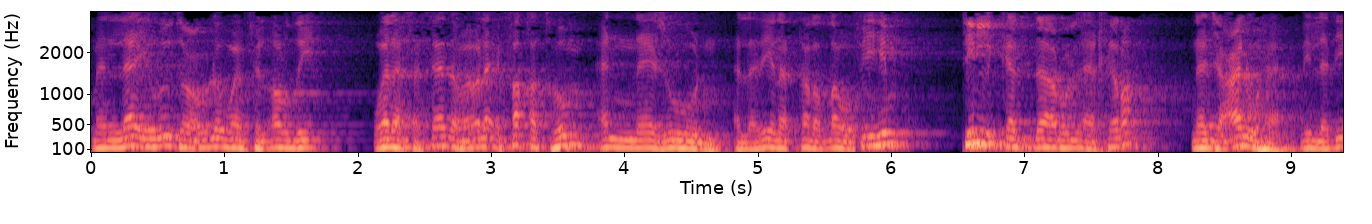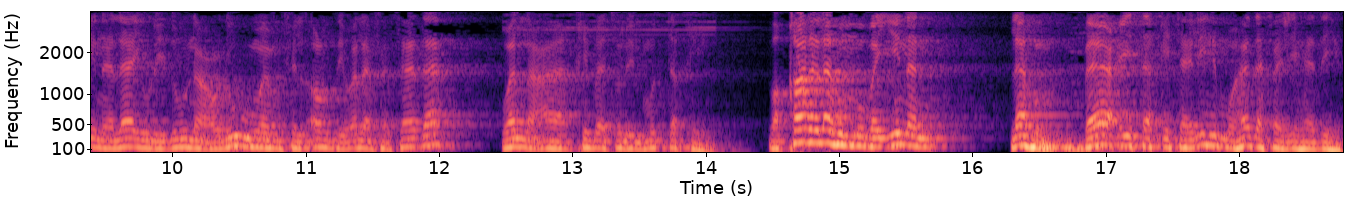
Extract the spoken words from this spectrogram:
من لا يريد علوا في الأرض ولا فساد. وهؤلاء فقط هم الناجون الذين قال الله فيهم تلك الدار الآخرة. نجعلها للذين لا يريدون علوا في الأرض ولا فسادا والعاقبة للمتقين. وقال لهم مبينا لهم باعث قتالهم وهدف جهادهم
